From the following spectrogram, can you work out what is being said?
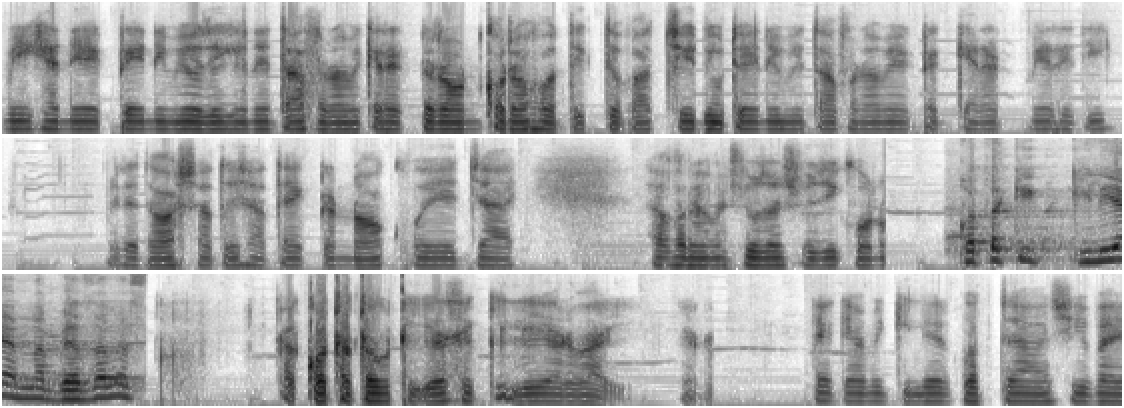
আমি এখানে একটা এনিমিও দেখে নিই তারপর আমি ক্যারেক্টার অন করার পর দেখতে পাচ্ছি দুটো এনিমি তারপর আমি একটা গ্যানেট মেরে দিই। মেরে দেওয়ার সাথে সাথে একটা নক হয়ে যায়। তারপর আমি সোজাসুজি কোনো কথা কি ক্লিয়ার না ভেজাল আছে? কথাটাও ঠিক আছে ক্লিয়ার ভাই। এটাকে আমি ক্লিয়ার করতে আসি ভাই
